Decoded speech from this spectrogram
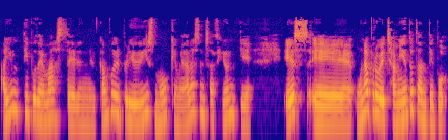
hay un tipo de máster en el campo del periodismo que me da la sensación que es eh, un aprovechamiento tanto por,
